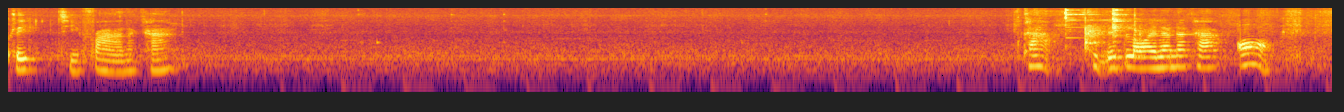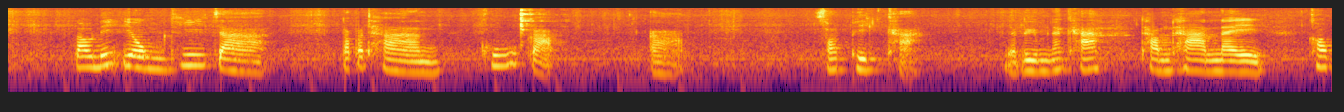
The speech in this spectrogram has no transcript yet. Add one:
พริกชี้ฟ้านะคะค่ะเสร็จเรียบร้อยแล้วนะคะ อ้อ เรานิยมที่จะ รับประทานคู่กับอซอสพริกค่ะ อย่าลืมนะคะทำทานในครอบ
